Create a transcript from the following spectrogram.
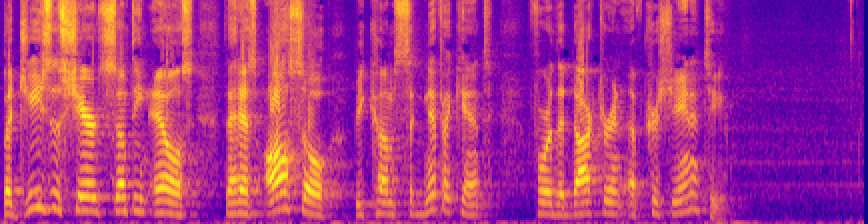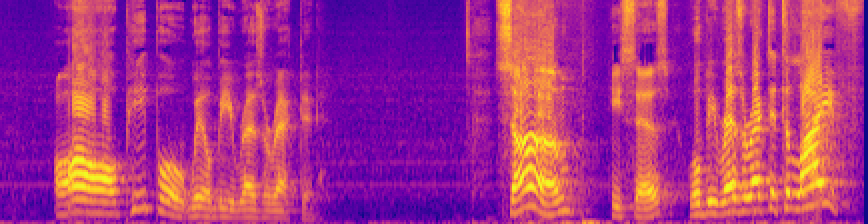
But Jesus shared something else that has also become significant for the doctrine of Christianity. All people will be resurrected. Some, he says, will be resurrected to life,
